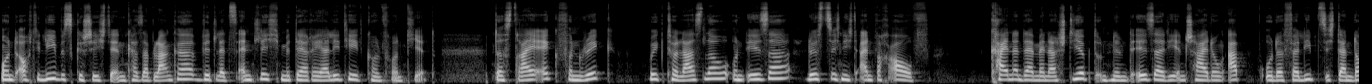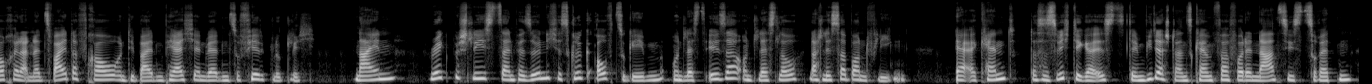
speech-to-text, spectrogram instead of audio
Und auch die Liebesgeschichte in Casablanca wird letztendlich mit der Realität konfrontiert. Das Dreieck von Rick, Victor Laszlo und Ilsa löst sich nicht einfach auf. Keiner der Männer stirbt und nimmt Ilsa die Entscheidung ab oder verliebt sich dann doch in eine zweite Frau und die beiden Pärchen werden zu viert glücklich. Nein, Rick beschließt, sein persönliches Glück aufzugeben und lässt Ilsa und Laszlo nach Lissabon fliegen. Er erkennt, dass es wichtiger ist, den Widerstandskämpfer vor den Nazis zu retten,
